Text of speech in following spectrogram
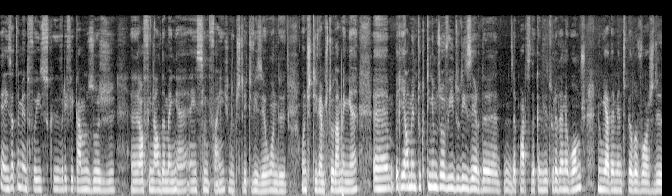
É, exatamente, foi isso que verificámos hoje uh, ao final da manhã em Sinfães, no Distrito de Viseu, onde, onde estivemos toda a manhã. Uh, realmente o que tínhamos ouvido dizer da, da parte da candidatura de Ana Gomes, nomeadamente pela voz de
